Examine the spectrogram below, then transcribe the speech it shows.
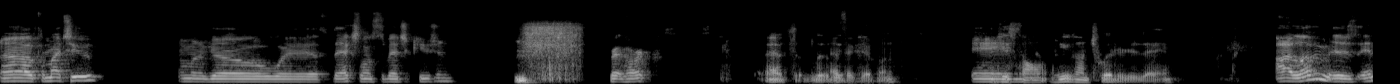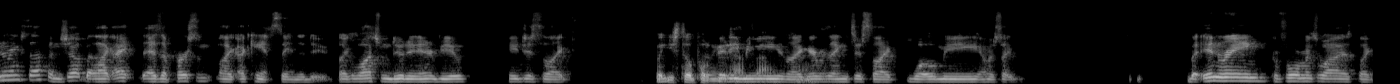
Uh, for my two, I'm gonna go with the excellence of execution. Bret Hart. Absolutely. That's a good one. I And just saw he was on Twitter today. I love him his in ring stuff and show, but like I as a person, like I can't stand the dude. Like watch him do the interview. He just like But you still put him in your pity me, five, like so. everything's just like whoa me. I was like but in ring performance wise, like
